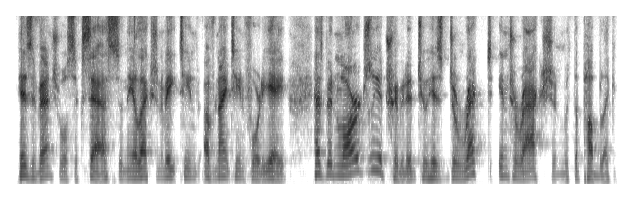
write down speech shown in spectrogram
His eventual success in the election of, 18, of 1948 has been largely attributed to his direct interaction with the public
